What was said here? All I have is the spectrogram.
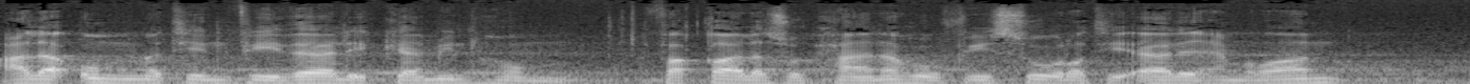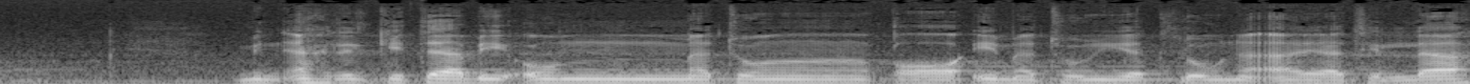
على أمة في ذلك منهم. فقال سبحانه في سورة آل عمران من أهل الكتاب أمة قائمة يتلون آيات الله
